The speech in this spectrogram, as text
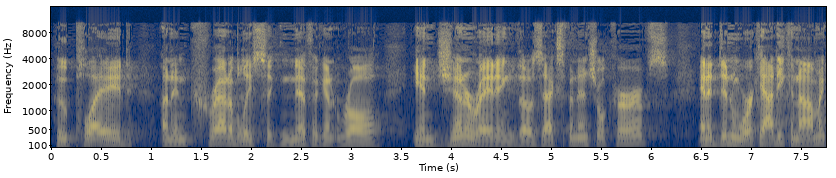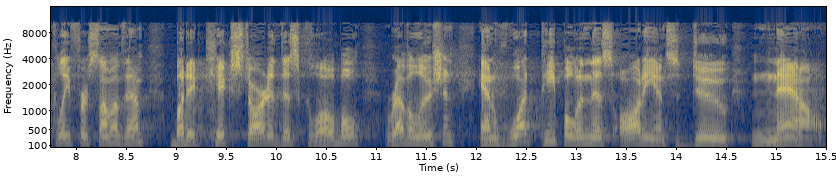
who played an incredibly significant role in generating those exponential curves and it didn't work out economically for some of them, but it kick-started this global revolution. And what people in this audience do now,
